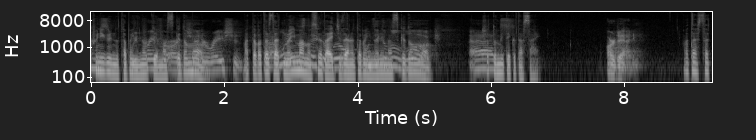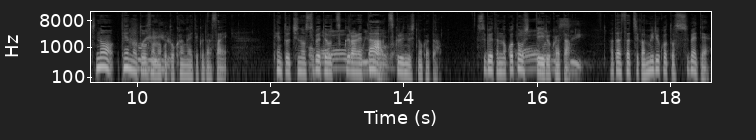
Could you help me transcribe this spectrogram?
国々のために祈っていますけども、また私たちの今の世代、時代のために祈りますけども、ちょっと見てください。私たちの天のお父さんのことを考えてください。天と地のすべてを作られた作り主の方。すべてのことを知っている方。私たちが見ることすべて.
